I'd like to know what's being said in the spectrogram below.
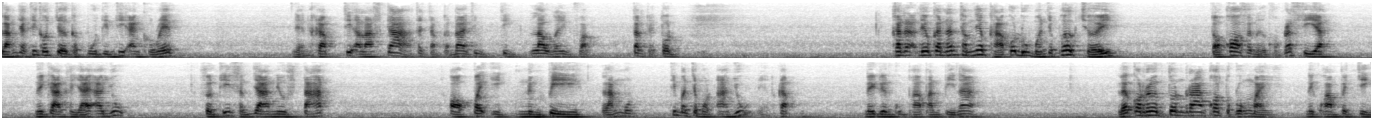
หลังจากที่เขาเจอกับปูตินที่แองเคอเรสเนี่ยนะครับ ที่阿拉斯าถ้าจำกันได้ที่ที่เล่าให้ฟังตั้งแต่ต้น ขณะเดียวกันนั้นทำเนียบขาวก็ดูเหมือนจะเพิกเฉย ต่อข้อเสนอของรัสเซีย ในการขยายอายุสนธิสัญญานิวสตาร์ทออกไปอีกหนึ่งปีหลังหมดที่มันจะหมดอายุเนี่ยครับ ในเดือนกุมภาพันธ์ปีหน้า แล้วก็เริ่มต้นร่างข้อตกลงใหม่ในความเป็นจริง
